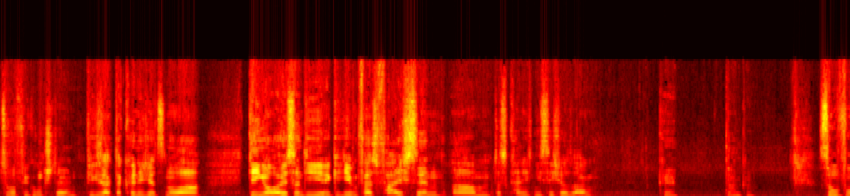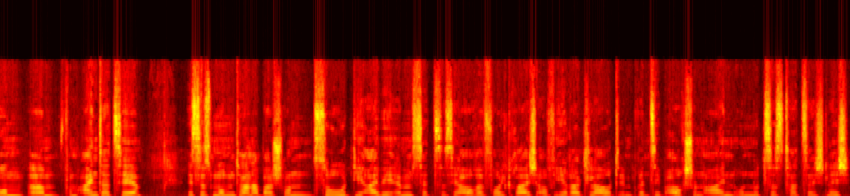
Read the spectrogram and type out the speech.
zur Verfügung stellen. Wie gesagt, da könnte ich jetzt nur Dinge äußern, die gegebenenfalls falsch sind. Ähm, das kann ich nicht sicher sagen. Danke. So vom, ähm, vom Einsatz her ist es momentan aber schon so, die IBM setzt es ja auch erfolgreich auf ihrer Cloud im Prinzip auch schon ein und nutzt es tatsächlich,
